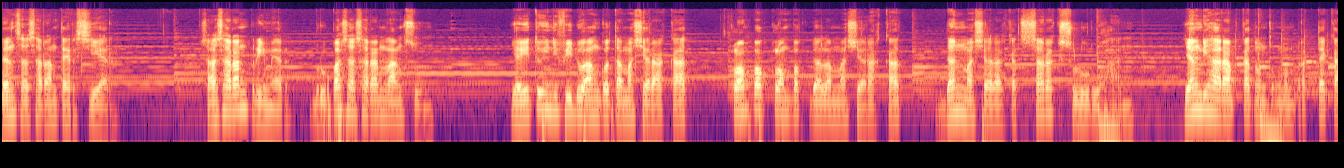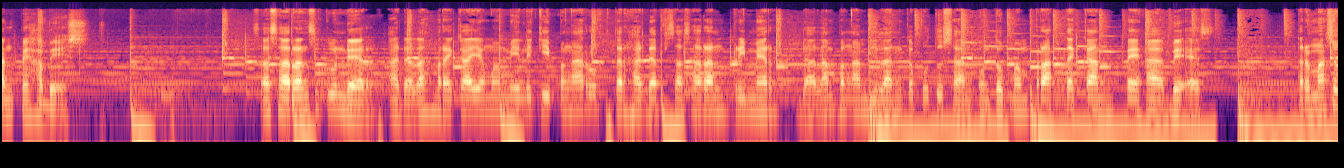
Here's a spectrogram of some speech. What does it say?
dan sasaran tersier. Sasaran primer berupa sasaran langsung, yaitu individu anggota masyarakat, kelompok-kelompok dalam masyarakat, dan masyarakat secara keseluruhan yang diharapkan untuk mempraktekkan PHBS. Sasaran sekunder adalah mereka yang memiliki pengaruh terhadap sasaran primer dalam pengambilan keputusan untuk mempraktekkan PHBS. Termasuk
